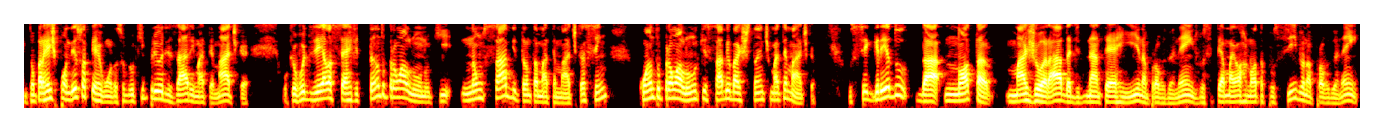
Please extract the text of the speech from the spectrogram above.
Então, para responder sua pergunta sobre o que priorizar em matemática, o que eu vou dizer, ela serve tanto para um aluno que não sabe tanta matemática assim, quanto para um aluno que sabe bastante matemática. O segredo da nota majorada de, na TRI, na prova do Enem, de você ter a maior nota possível na prova do Enem,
